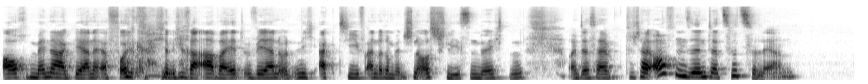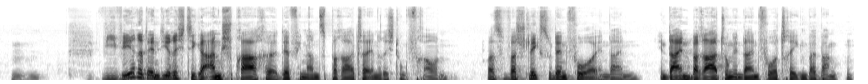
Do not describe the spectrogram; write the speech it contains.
auch Männer gerne erfolgreich in ihrer Arbeit wären und nicht aktiv andere Menschen ausschließen möchten und deshalb total offen sind, dazu zu lernen. Mhm. Wie wäre denn die richtige Ansprache der Finanzberater in Richtung Frauen? Was, was schlägst du denn vor in deinen, in deinen Beratungen, in deinen Vorträgen bei Banken?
